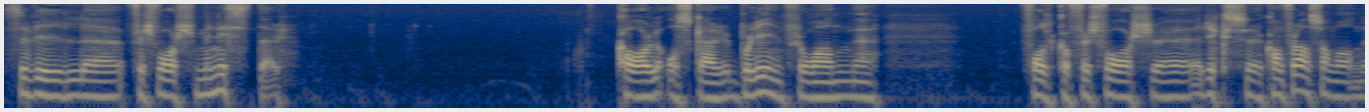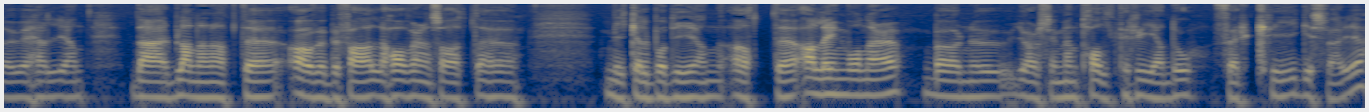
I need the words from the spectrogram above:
civilförsvarsminister eh, Carl Oskar Bolin från eh, Folk och Försvars eh, rikskonferens som var nu i helgen där bland annat eh, överbefälhavaren sa att eh, Mikael Bodén att eh, alla invånare bör nu göra sig mentalt redo för krig i Sverige.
